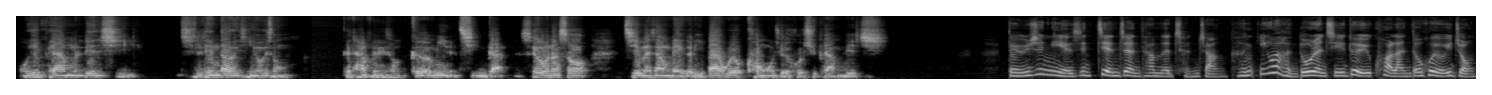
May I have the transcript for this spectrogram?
我就陪他们练习，其实练到已经有一种跟他们那种革命的情感，所以我那时候基本上每个礼拜我有空，我就会回去陪他们练习。等于是你也是见证他们的成长，很因为很多人其实对于跨栏都会有一种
